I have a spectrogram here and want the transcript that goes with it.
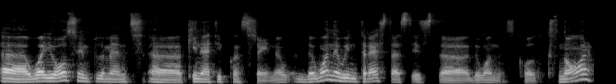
uh, where you also implement uh, kinetic constraint. Now, the one that interests us is the, the one that's called XNOR.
